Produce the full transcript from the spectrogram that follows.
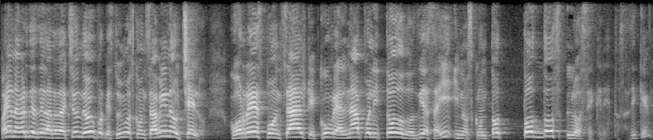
vayan a ver desde la redacción de hoy porque estuvimos con Sabrina Uccello, corresponsal que cubre al Napoli todos los días ahí y nos contó todos los secretos. Así que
